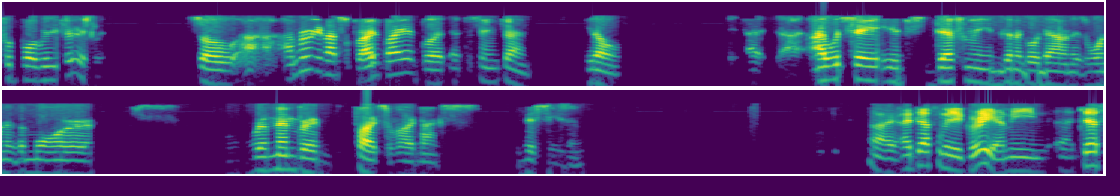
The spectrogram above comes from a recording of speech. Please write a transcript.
football really seriously. So I, I'm really not surprised by it, but at the same time, you know, I, I would say it's definitely going to go down as one of the more remembered parts of Hard Knocks this season. I, I definitely agree. I mean, uh, just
